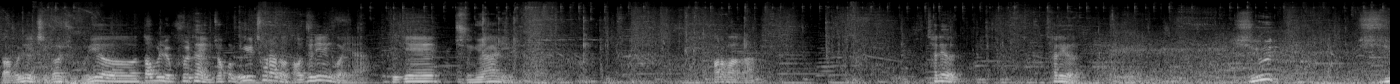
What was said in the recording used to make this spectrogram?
W 찍어주고요. W 쿨타임 조금 1초라도 더 줄이는 거야. 그게 중요하니까. 바로 박아. 차렷, 차렷. 슛, 슛.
